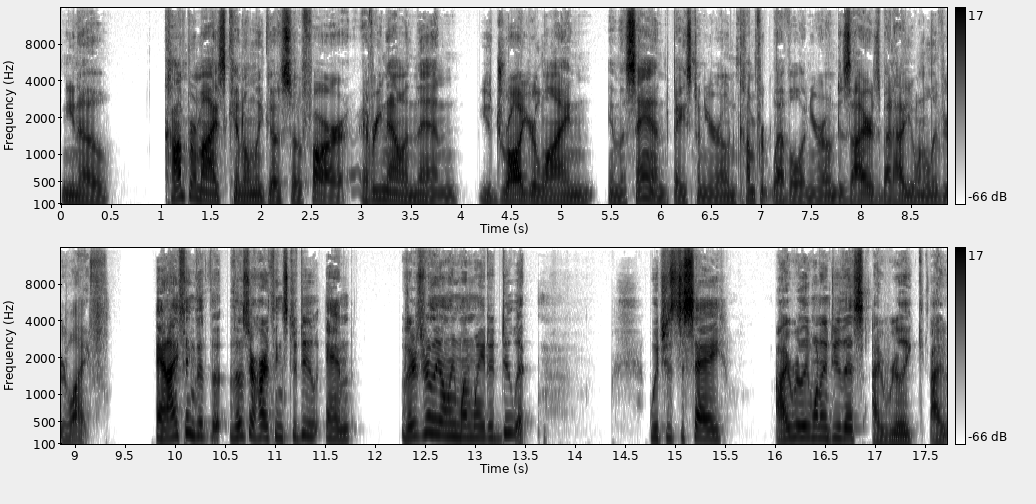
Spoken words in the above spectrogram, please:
You know, compromise can only go so far. Every now and then, you draw your line in the sand based on your own comfort level and your own desires about how you want to live your life. And I think that th- those are hard things to do. And there's really only one way to do it, which is to say, I really want to do this. I really, I,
